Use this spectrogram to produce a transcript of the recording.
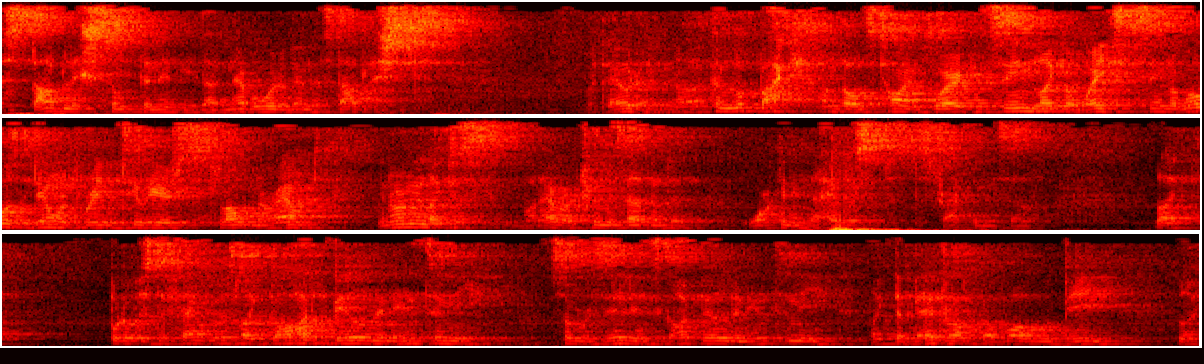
establish something in me that never would have been established without it. You I can look back on those times where it can seem like a waste, seem like what was I doing for even two years, just floating around. You know what I mean? Like just whatever, threw myself into working in the house, just distracting myself. Like, but it was the it was like God building into me some resilience, God building into me like the bedrock of what would be like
